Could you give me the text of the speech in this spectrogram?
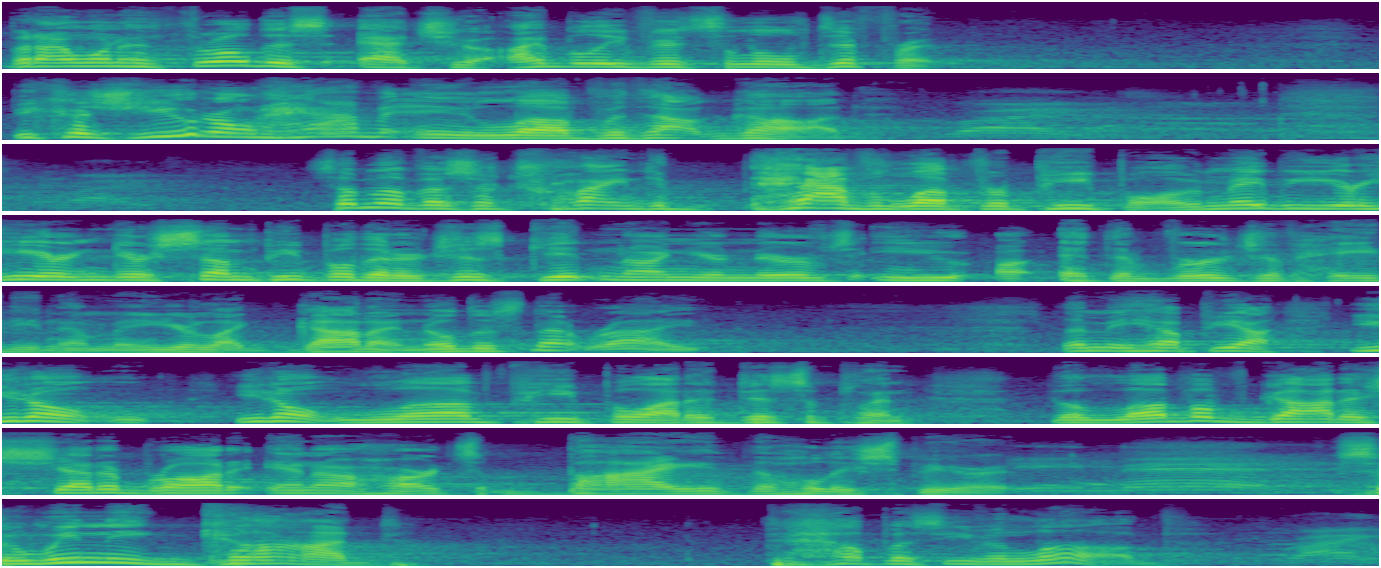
But I want to throw this at you. I believe it's a little different because you don't have any love without God. Some of us are trying to have love for people. And maybe you're hearing there's some people that are just getting on your nerves and you at the verge of hating them. And you're like, God, I know that's not right. Let me help you out. You don't, you don't love people out of discipline. The love of God is shed abroad in our hearts by the Holy Spirit. Amen. So we need God to help us even love. Right.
